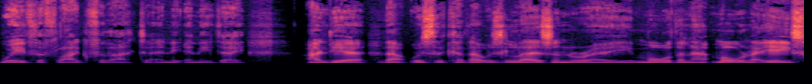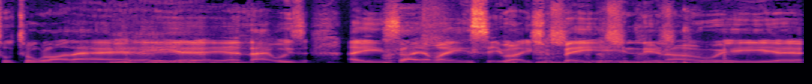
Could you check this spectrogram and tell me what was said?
wave the flag for that any any day. And yeah, that was the that was Les and Ray more than that, more than he used to talk like that. Yeah, yeah, yeah. And that was he say, I mean, situation being, you know, we uh,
